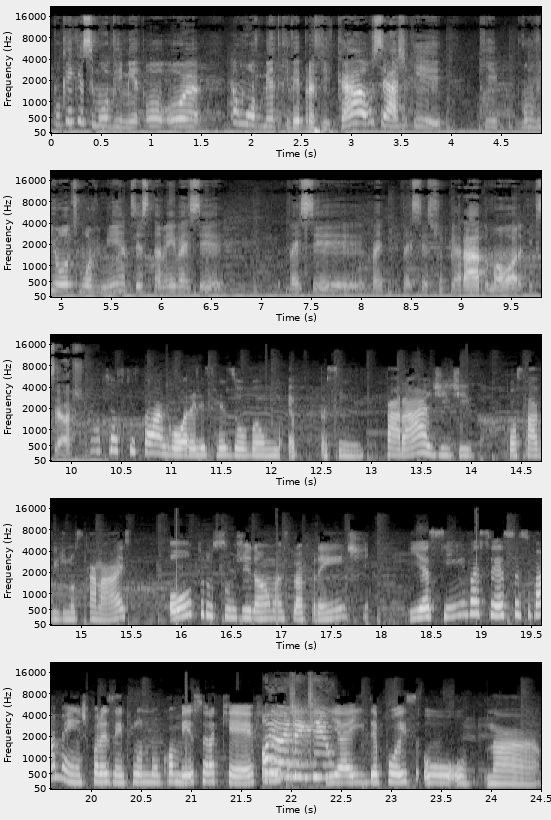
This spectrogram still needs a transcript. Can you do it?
Por que, que esse movimento. Ou, ou é um movimento que veio para ficar, ou você acha que que vão vir outros movimentos, esse também vai ser vai ser vai, vai ser superado uma hora. O que, que você acha? Não sei se os que estão agora eles resolvam é, assim parar de, de postar vídeo nos canais, outros surgirão mais para frente. E assim vai ser excessivamente. Por exemplo, no começo era Kéfera. Oi, oi, gente! E aí depois o, o na,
